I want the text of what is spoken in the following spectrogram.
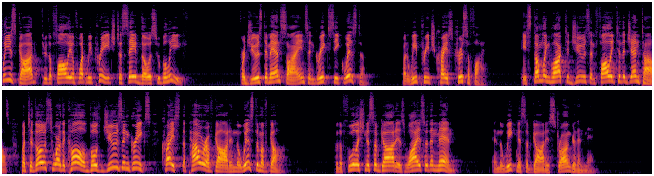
pleased God through the folly of what we preach to save those who believe. For Jews demand signs and Greeks seek wisdom, but we preach Christ crucified, a stumbling block to Jews and folly to the Gentiles, but to those who are the called, both Jews and Greeks, Christ the power of God and the wisdom of God. For the foolishness of God is wiser than men, and the weakness of God is stronger than men.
